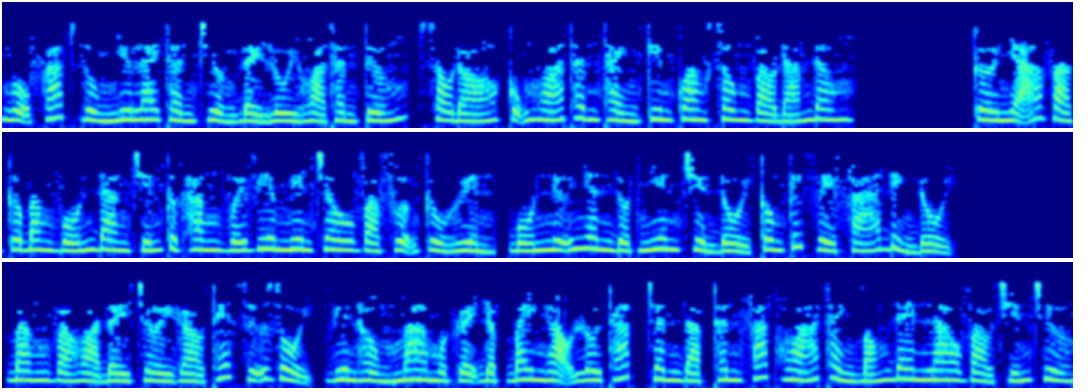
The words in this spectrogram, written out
Ngộ Pháp dùng như lai thần trưởng đẩy lùi hỏa thần tướng, sau đó cũng hóa thân thành kim quang sông vào đám đông. Cơ nhã và cơ băng vốn đang chiến cực hăng với viêm miên châu và phượng cửu huyền, bốn nữ nhân đột nhiên chuyển đổi công kích về phá đỉnh đội. Băng và hỏa đầy trời gào thét dữ dội, viên hồng ma một gậy đập bay ngạo lôi tháp chân đạp thân pháp hóa thành bóng đen lao vào chiến trường.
